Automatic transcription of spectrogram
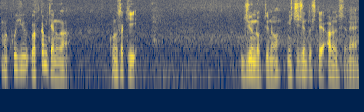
まあこういう輪っかみたいのがこの先順路っていうの道順としてあるんですよね。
